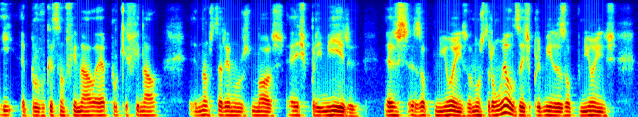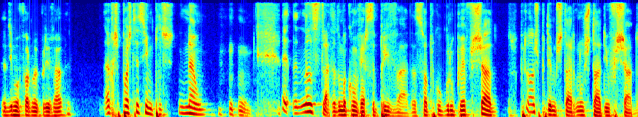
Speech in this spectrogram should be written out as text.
e a provocação final é porque, afinal, não estaremos nós a exprimir as, as opiniões, ou não estarão eles a exprimir as opiniões de uma forma privada? A resposta é simples, não. Não se trata de uma conversa privada só porque o grupo é fechado. Nós podemos estar num estádio fechado,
